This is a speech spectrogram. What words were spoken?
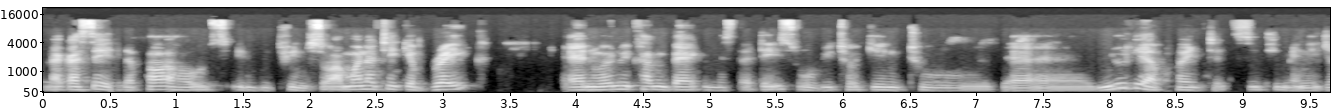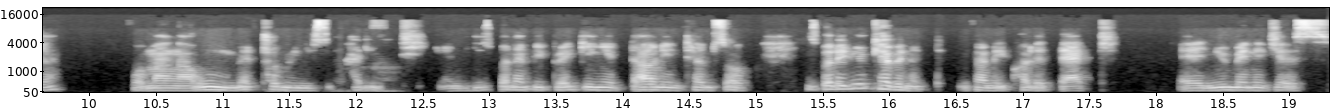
like I said, the power holds in between. So I'm gonna take a break. And when we come back, Mr. Dace will be talking to the newly appointed city manager for Mangaung Metro Municipality. And he's going to be breaking it down in terms of, he's got a new cabinet, if I may call it that, uh, new managers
